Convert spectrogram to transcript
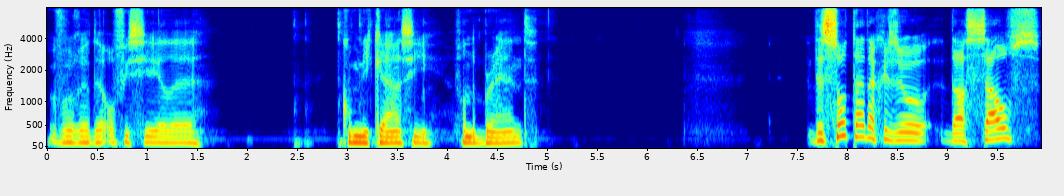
voor de officiële communicatie van de brand. Het is hè, dat je zo... Dat zelfs...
